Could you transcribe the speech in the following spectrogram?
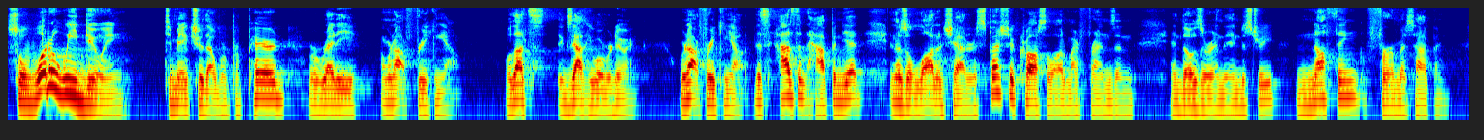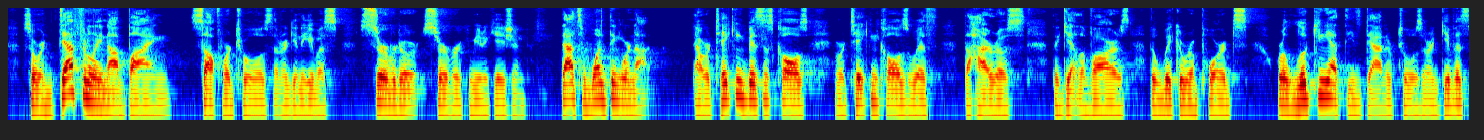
So, what are we doing to make sure that we're prepared, we're ready, and we're not freaking out? Well, that's exactly what we're doing. We're not freaking out. This hasn't happened yet, and there's a lot of chatter, especially across a lot of my friends and, and those are in the industry. Nothing firm has happened. So, we're definitely not buying software tools that are going to give us server to server communication. That's one thing we're not. Now, we're taking business calls and we're taking calls with the Hyros, the GetLavars, the Wicked reports, we're looking at these data tools that are give us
